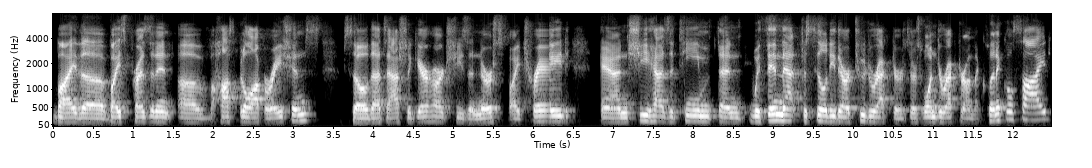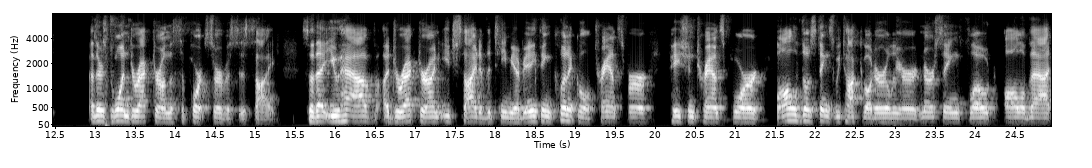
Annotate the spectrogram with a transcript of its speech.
by the vice president of hospital operations. So that's Ashley Gerhardt. She's a nurse by trade. And she has a team. Then within that facility, there are two directors. There's one director on the clinical side, and there's one director on the support services side so that you have a director on each side of the team. You have anything clinical, transfer, patient transport, all of those things we talked about earlier, nursing, float, all of that.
